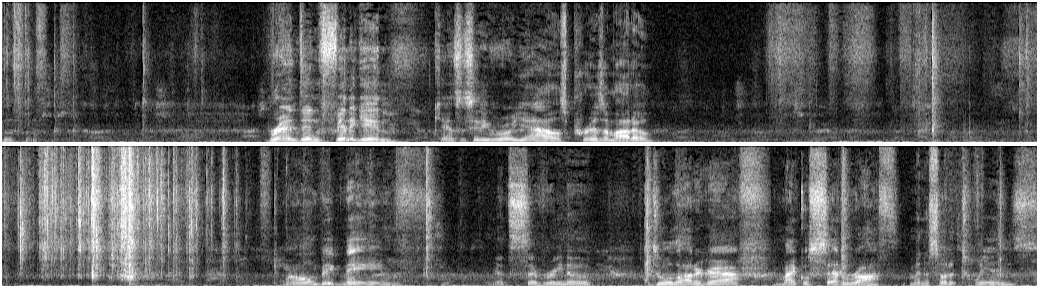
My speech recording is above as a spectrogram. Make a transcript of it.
Brandon Finnegan. Kansas City Royals, Prizm Auto. Come on, big name. Got Severino dual autograph. Michael Cederoth, Minnesota Twins.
